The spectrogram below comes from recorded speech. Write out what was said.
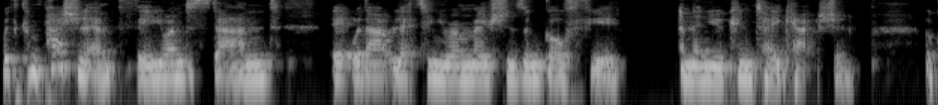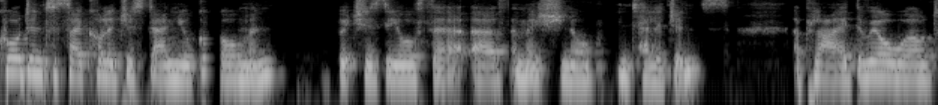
With compassionate empathy, you understand it without letting your emotions engulf you, and then you can take action. According to psychologist Daniel Goleman, which is the author of Emotional Intelligence Applied, the real world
